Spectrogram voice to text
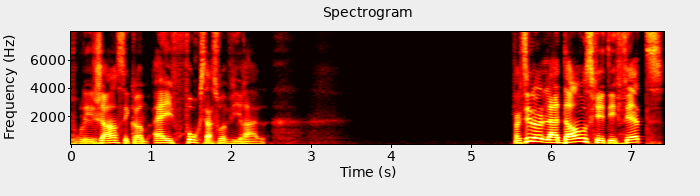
pour les gens, c'est comme, hey, il faut que ça soit viral. Fait que tu sais, la danse qui a été faite,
